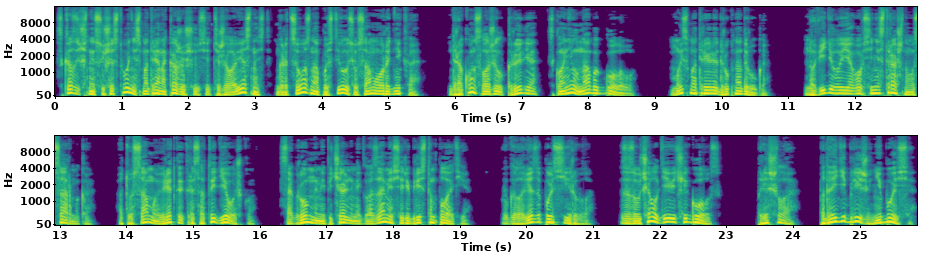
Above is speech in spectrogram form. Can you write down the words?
Сказочное существо, несмотря на кажущуюся тяжеловесность, грациозно опустилось у самого родника. Дракон сложил крылья, склонил на бок голову. Мы смотрели друг на друга. Но видела я вовсе не страшного сармака, а ту самую редкой красоты девушку с огромными печальными глазами в серебристом платье. В голове запульсировало. Зазвучал девичий голос. «Пришла. Подойди ближе, не бойся.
